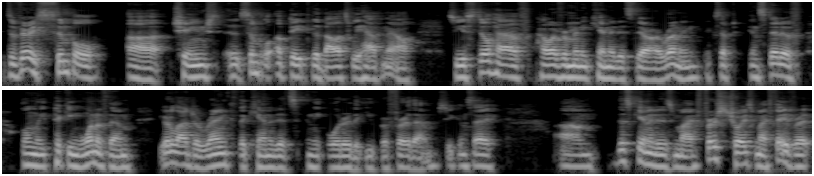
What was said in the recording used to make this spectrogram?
it's a very simple uh, change, a simple update to the ballots we have now. So you still have however many candidates there are running, except instead of only picking one of them, you're allowed to rank the candidates in the order that you prefer them. So you can say, um, this candidate is my first choice, my favorite.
